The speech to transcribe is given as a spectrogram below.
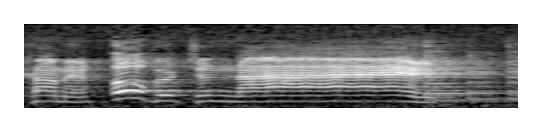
coming over tonight.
